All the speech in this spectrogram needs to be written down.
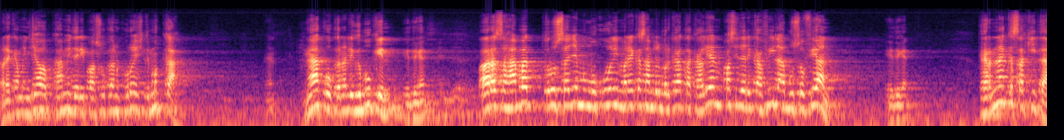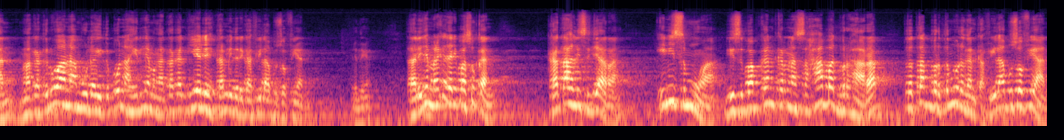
Mereka menjawab, kami dari pasukan Quraisy di Mekah. Ya. Ngaku karena digebukin, gitu kan? Para sahabat terus saja memukuli mereka sambil berkata, kalian pasti dari kafilah Abu Sufyan. Gitu kan? Karena kesakitan, maka kedua anak muda itu pun akhirnya mengatakan, iya deh kami dari kafilah Abu Sufyan. Gitu kan? Tadinya mereka dari pasukan. Kata ahli sejarah, ini semua disebabkan karena sahabat berharap tetap bertemu dengan kafilah Abu Sufyan.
